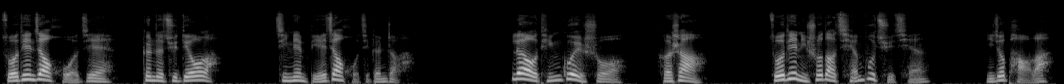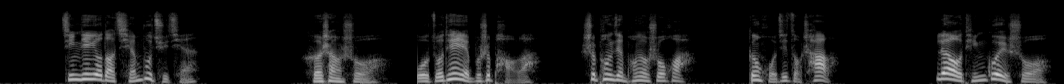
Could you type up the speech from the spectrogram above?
昨天叫伙计跟着去丢了，今天别叫伙计跟着了。廖廷贵说：“和尚，昨天你说到钱铺取钱，你就跑了，今天又到钱铺取钱。”和尚说：“我昨天也不是跑了，是碰见朋友说话。”跟伙计走岔了，廖廷贵说：“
